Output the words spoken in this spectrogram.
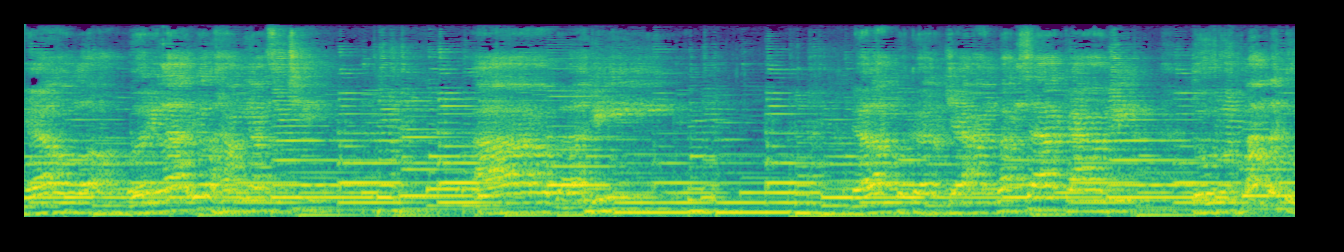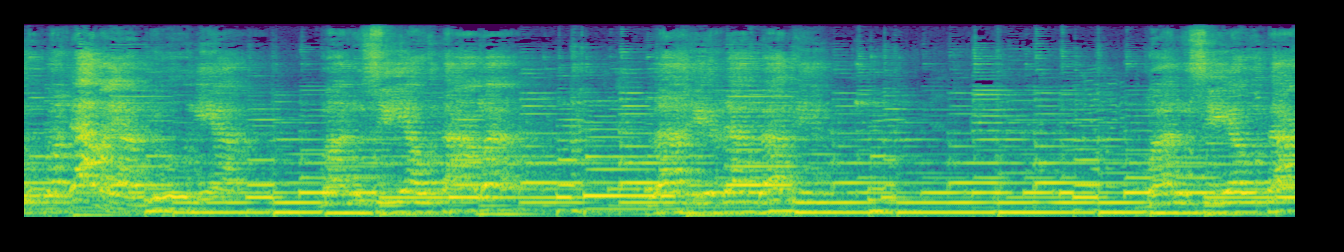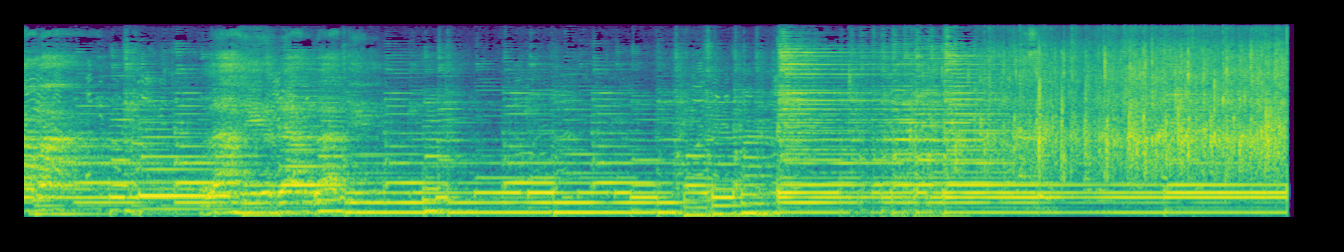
Ya Allah berilah ilham yang abadi. Dalam pekerjaan bangsa kami turut membentuk perdamaian dunia. Manusia utama.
